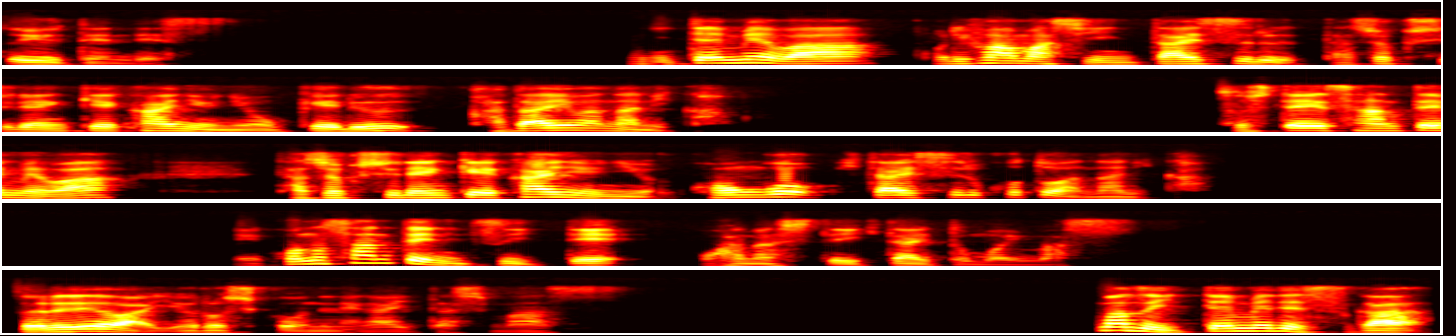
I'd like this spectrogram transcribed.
という点です。2点目は、ポリファーマシーに対する多職種連携介入における課題は何か。そして3点目は、多職種連携介入に今後期待することは何か。この3点についてお話していきたいと思います。それではよろしくお願いいたします。まず1点目ですが、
